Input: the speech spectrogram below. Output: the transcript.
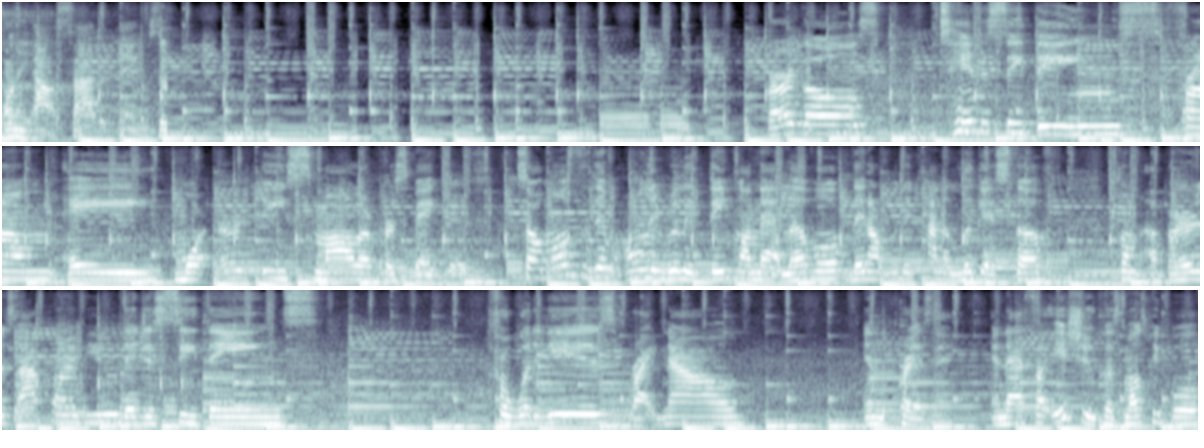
on the outside of things. Virgos tend to see things from a more earthy, smaller perspective. So most of them only really think on that level. They don't really kind of look at stuff from a bird's eye point of view. They just see things for what it is right now in the present. And that's an issue because most people,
